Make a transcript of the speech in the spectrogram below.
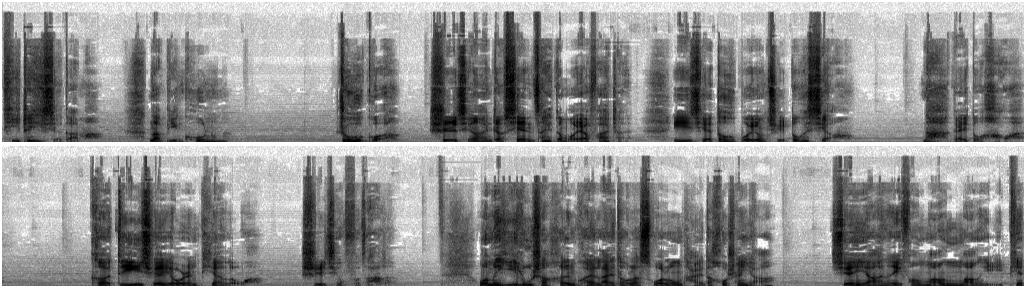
提这些干嘛？那冰窟窿呢？如果事情按照现在的模样发展，一切都不用去多想，那该多好啊！可的确有人骗了我，事情复杂了。我们一路上很快来到了锁龙台的后山崖。悬崖那方茫茫一片，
